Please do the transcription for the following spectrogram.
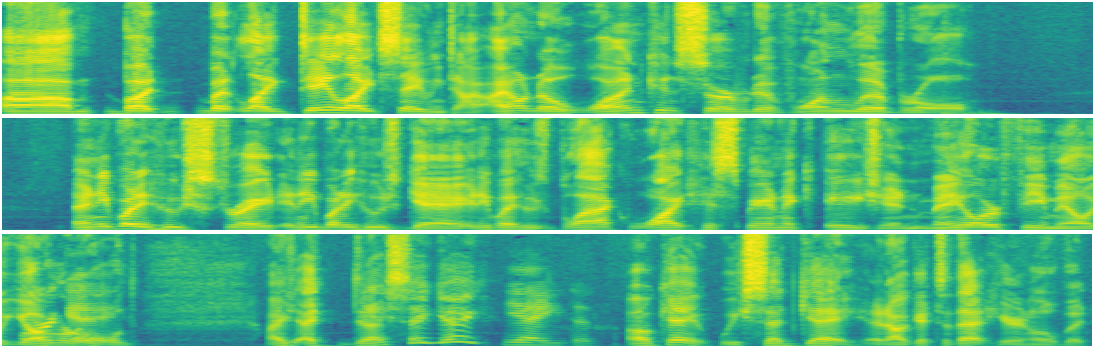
Um, but but like daylight saving time, I don't know one conservative, one liberal, anybody who's straight, anybody who's gay, anybody who's black, white, Hispanic, Asian, male or female, young or, gay. old. I, I did I say gay? Yeah, you did. Okay, we said gay, and I'll get to that here in a little bit.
